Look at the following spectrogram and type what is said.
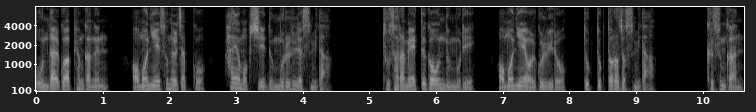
온달과 평강은 어머니의 손을 잡고 하염없이 눈물을 흘렸습니다. 두 사람의 뜨거운 눈물이 어머니의 얼굴 위로 뚝뚝 떨어졌습니다. 그 순간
